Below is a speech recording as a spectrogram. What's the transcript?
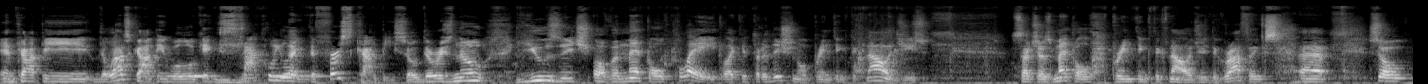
and copy the last copy will look exactly like the first copy. So there is no usage of a metal plate like a traditional printing technologies such as metal printing technology, the graphics. Uh, so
